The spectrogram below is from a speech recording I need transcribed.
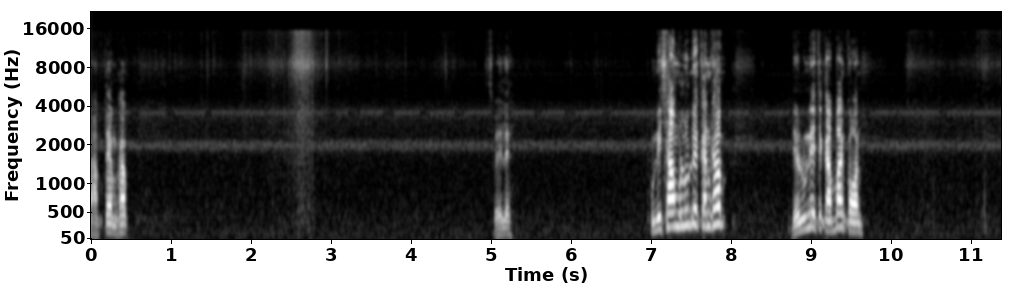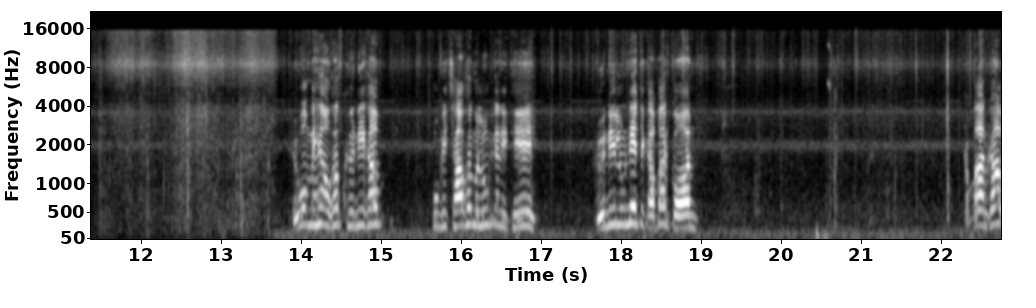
สามแต้มครับ สวยเลยพรุ่งนี้เช้ามาลุ้นด้วยกันครับ เดี๋ยวลุงเนตจะกลับบ้านก่อน ถือว่าไม่ให้เอาครับคืนนี้ครับพรุ่งนี้เช้าค่อยมาลุ้นกันอีกที คืนนี้ลุงเนตจะกลับบ้านก่อน กลับบ้านครับ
